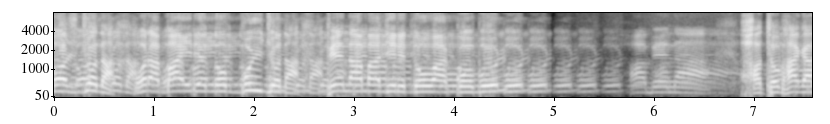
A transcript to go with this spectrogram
দশ জনা ওরা বাইরে নব্বই জনা বেনামাজির দোয়া কবুল। হবে না। হতভাগা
